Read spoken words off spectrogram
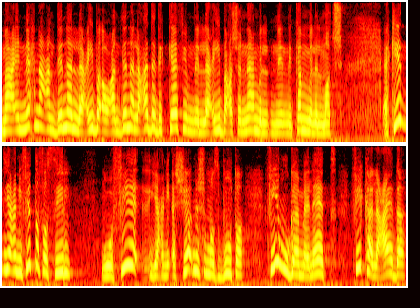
مع إن إحنا عندنا اللعيبة أو عندنا العدد الكافي من اللعيبة عشان نعمل نكمل الماتش. أكيد يعني في تفاصيل وفي يعني أشياء مش مظبوطة في مجاملات في كالعادة.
